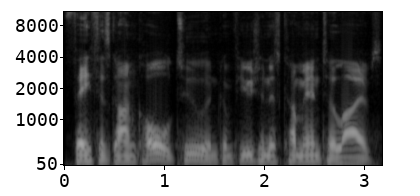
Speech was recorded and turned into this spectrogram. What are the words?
faith has gone cold too, and confusion has come into lives.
